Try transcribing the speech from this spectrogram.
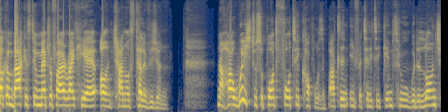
Welcome back. It's still Metrofile right here on Channels Television. Now, her wish to support 40 couples battling infertility came through with the launch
